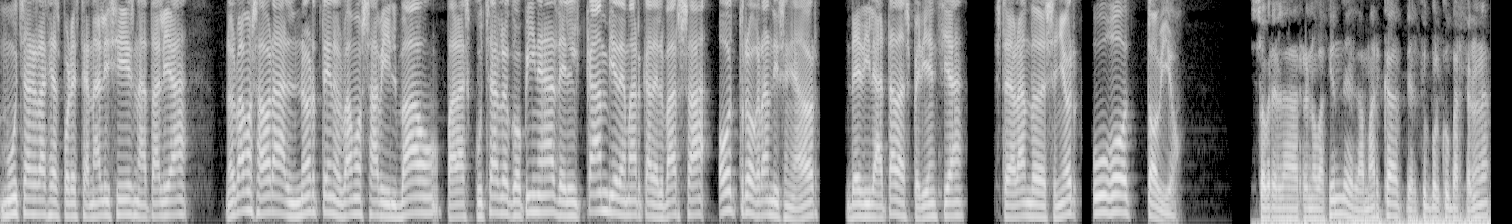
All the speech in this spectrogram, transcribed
Muchas gracias por este análisis, Natalia. Nos vamos ahora al norte, nos vamos a Bilbao para escuchar lo que opina del cambio de marca del Barça, otro gran diseñador de dilatada experiencia. Estoy hablando del señor Hugo Tobio. Sobre la renovación de la marca del Fútbol Club Barcelona,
